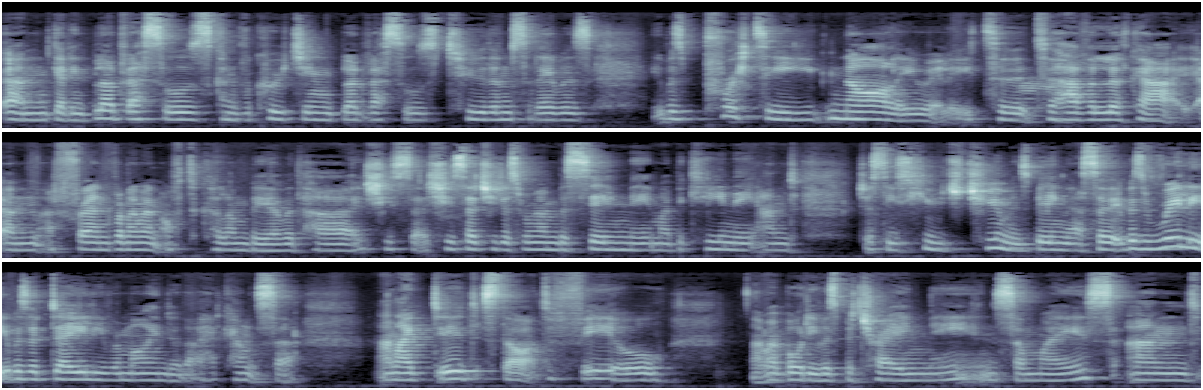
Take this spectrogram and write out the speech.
um, getting blood vessels, kind of recruiting blood vessels to them. So there was it was pretty gnarly really to to have a look at. And a friend when I went off to Colombia with her, she said she said she just remembers seeing me in my bikini and just these huge tumors being there. So it was really, it was a daily reminder that I had cancer. And I did start to feel like my body was betraying me in some ways. And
